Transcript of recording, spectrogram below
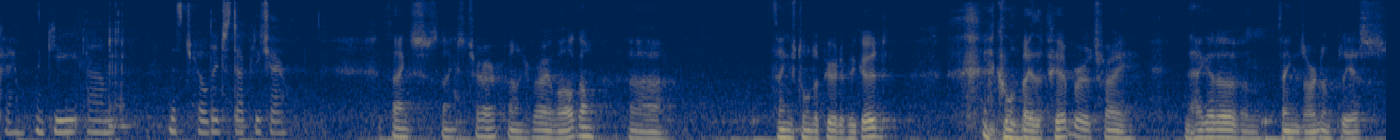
Okay, thank you. Um, Mr Hilditch, Deputy Chair. Thanks, thanks, Chair, and you're very welcome. Uh, things don't appear to be good. Going by the paper, it's very negative and things aren't in place,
